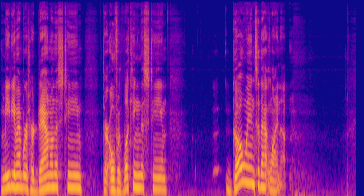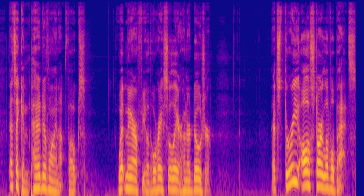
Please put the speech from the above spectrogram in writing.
media members are down on this team. They're overlooking this team. Go into that lineup. That's a competitive lineup, folks. Whit Merrifield, Jorge Soler, Hunter Dozier. That's three all star level bats.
